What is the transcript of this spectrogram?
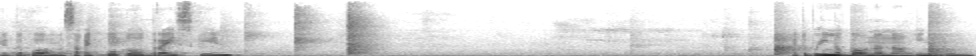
Ito po, masakit po to, dry skin. Ito po yung nagbaunan ng ingrown.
